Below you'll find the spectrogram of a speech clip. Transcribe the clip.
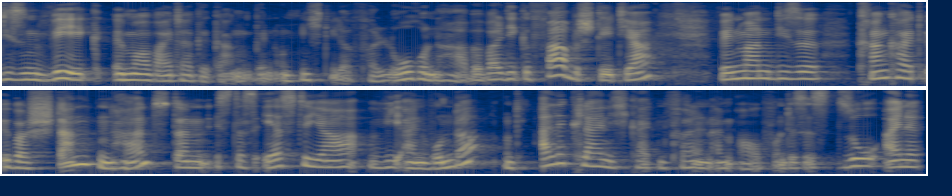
diesen Weg immer weitergegangen bin und nicht wieder verloren habe, weil die Gefahr besteht ja, wenn man diese Krankheit überstanden hat, dann ist das erste Jahr wie ein Wunder und alle Kleinigkeiten fallen einem auf. Und es ist so eine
